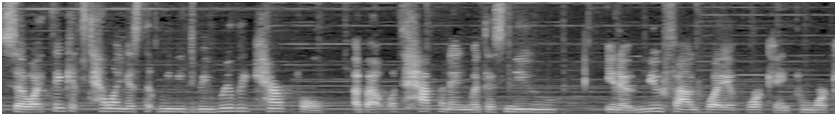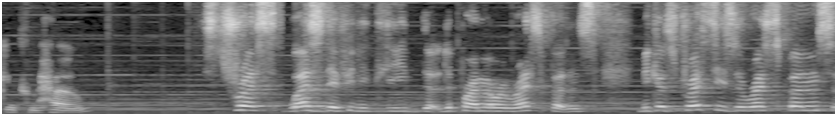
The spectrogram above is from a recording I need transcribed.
So I think it's telling us that we need to be really careful about what's happening with this new, you know, newfound way of working from working from home. Stress was definitely the, the primary response because stress is a response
